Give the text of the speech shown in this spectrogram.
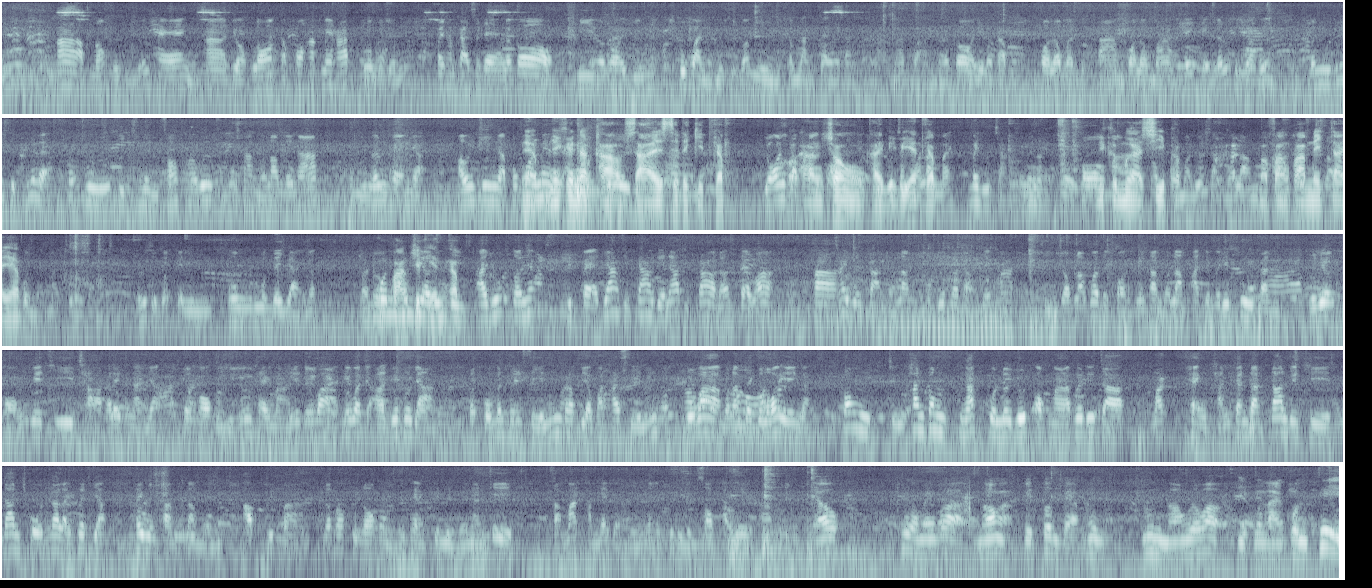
ภาพน้องอุ๋งอิงเล่นแพงอ่าหยอกล้อกับพ่อฮักแม่ฮักรวมไปถึงไปทำการแสดงแล้วก็มีรอยยิ้มทุกวันเนี่ยรู้สึกว่ามีกำลังใจในการทำงานมากกว่าแล้วก็นี่แหละครับพอเรามาติดตามพอเรามาได้เห็นแล้วรู้สึกว่าเฮ้ยมันรู้สึกนี่แหละก็คืออีกหนึ่งซอฟต์พาวเวอร์ของวงการหมอลำเลยนะเรื่องแพงเนี่ยเอาจริงๆอะพวกเนี่ยอแม่ นี่คือนักข่าวสายเศรษฐกิจครับ ย้อนกลับไปทางช่องไทย PBS ครับ ไม่รู้จักใช่ไหมนี่คือมืออาชีพครับรู้จักหอลำมาฟังความในใจครับ รู้สึกว่าเป็นองค์รวมใหญ่ๆเนอะมาดูความคิดเห็นครับ อายุตอนเนี้ย18ย่าง19 เดือนหน้า19 แล้ว แต่ว่า พาให้วงการหมอลำยกระดับได้มากจริงยอมรับว่าแต่ก่อนวงการหมอลำอาจจะไม่ได้สู้กันในเรื่องของเวทีฉากอะไรขนาดนี้แต่พอผมอยู่เรื่องไทยมาเรียกได้ว่าไม่ว่าจะอายุตัวอย่างปฐมบันเทิงศิลป์ระเบียบวัฒนศิลป์หรือว่าหมอลำใจกินร้อยเองอะต้องถึงขั้นต้องงัดกลยุทธ์ออกมาเพื่อที่จะมาแข่งขันกันด้านด้านเวทีทางด้านโชว์ด้านอะไรเพื่อที่จะให้วงการหมอลำเนี่ยอัพขึ้นมา แล้วก็คือน้องหนูแพงคือหนึ่งในนั้นที่สามารถทำได้แบบนี้นั่นคือเป็นซอฟต์พาวเวอร์ครับแล้วเชื่อไหมว่าน้องอะเป็นต้นแบบให้ รุ่นน้องแล้วว่าอีกหลายๆคนที่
